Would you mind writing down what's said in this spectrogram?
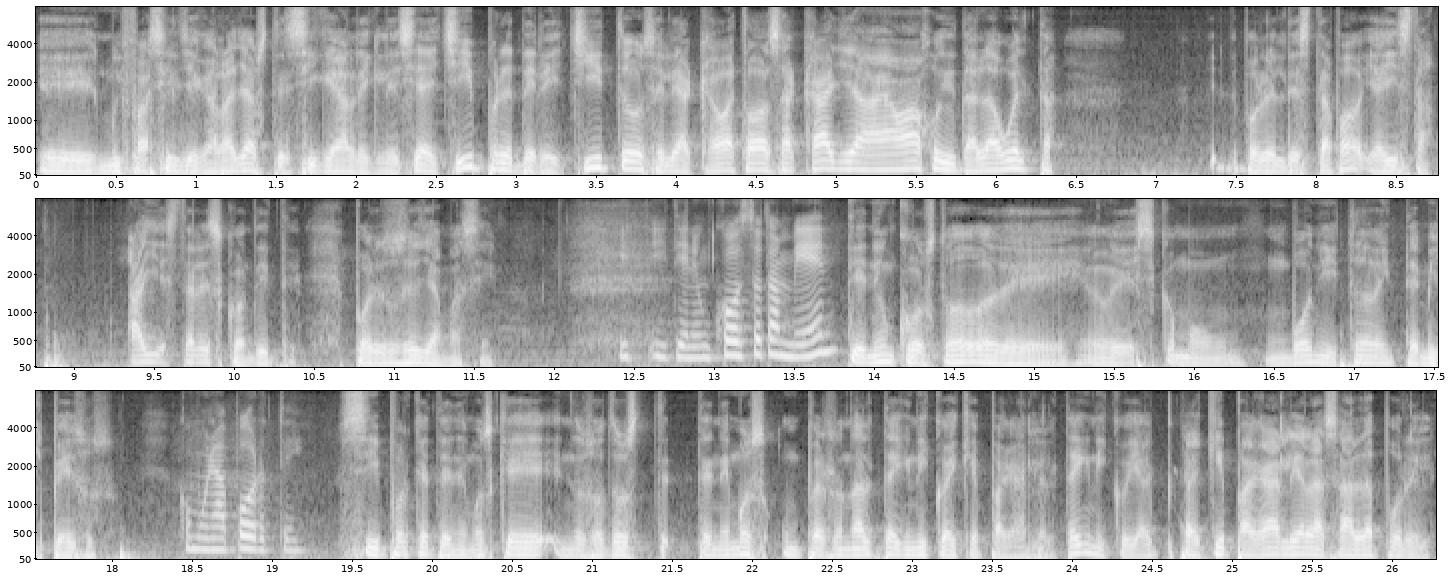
es muy fácil llegar allá. Usted sigue a la iglesia de Chipre, derechito, se le acaba toda esa calle abajo y da la vuelta por el destapado y ahí está. Ahí está el escondite. Por eso se llama así. ¿Y, tiene un costo también? Tiene un costo de, es como un, bonito de 20 mil pesos. Como un aporte. Sí, porque tenemos que, nosotros tenemos un personal técnico, hay que pagarle al técnico y hay, hay que pagarle a la sala por el,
